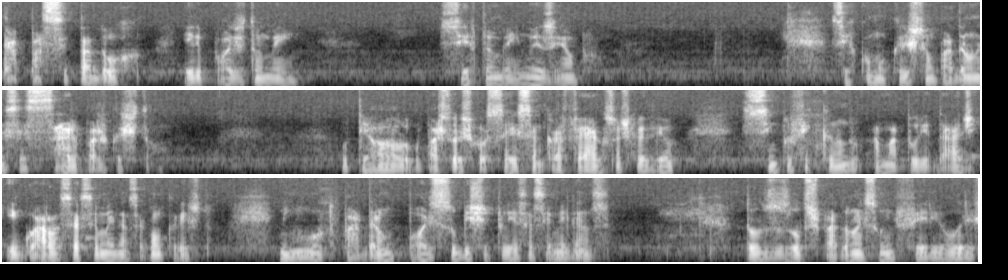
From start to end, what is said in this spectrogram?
capacitador, ele pode também ser também um exemplo Ser como Cristo é um padrão necessário para o cristão. O teólogo, pastor escocês Sinclair Ferguson escreveu: simplificando a maturidade iguala-se à semelhança com Cristo. Nenhum outro padrão pode substituir essa semelhança. Todos os outros padrões são inferiores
